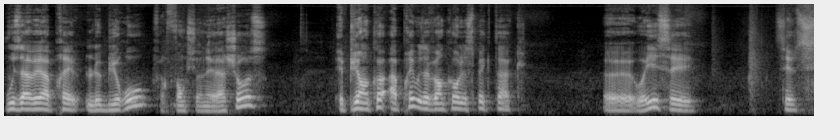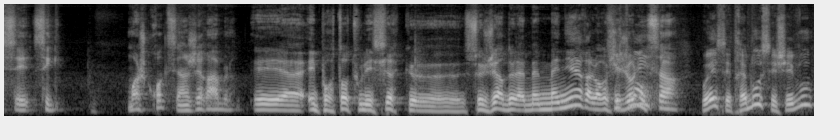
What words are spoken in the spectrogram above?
vous avez après le bureau, faire fonctionner la chose, et puis encore, après vous avez encore le spectacle. Euh, vous voyez, c'est, moi, je crois que c'est ingérable. Et, euh, et, pourtant, tous les cirques euh, se gèrent de la même manière. Alors, c'est joli, ça. Oui, c'est très beau, c'est chez vous.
